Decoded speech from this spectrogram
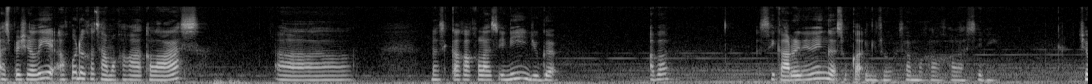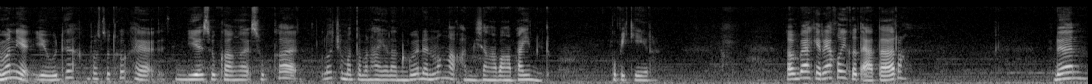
Especially aku dekat sama kakak kelas. Uh, nah si kakak kelas ini juga apa si Karin ini nggak suka gitu sama kakak kelas ini cuman ya ya udah maksudku kayak dia suka nggak suka lo cuma teman hayalan gue dan lo nggak akan bisa ngapa-ngapain gitu. Aku pikir. Sampai akhirnya aku ikut teater. Dan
